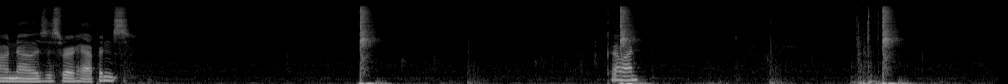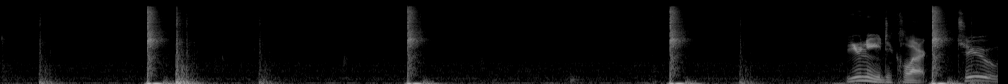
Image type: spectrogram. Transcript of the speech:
Oh no, is this where it happens? Come on. You need to collect two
